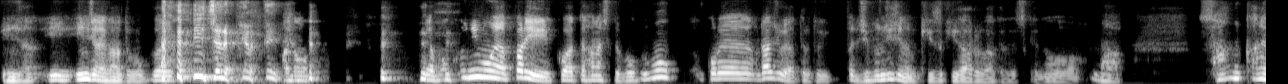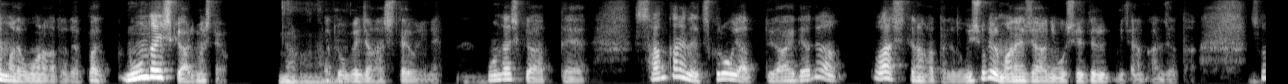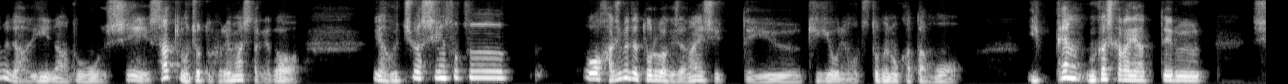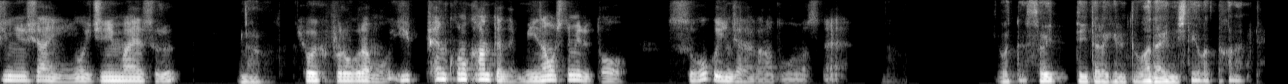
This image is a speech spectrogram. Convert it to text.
いいんじゃいいいいんじゃないかなって僕が いいんじゃないかなって。あのいや僕にもやっぱりこうやって話して僕もこれラジオやってるとやっぱり自分自身の気づきがあるわけですけどまあ3か年まで思わなかったけどやっぱり問題意識はありましたよ。なるほどなさっるほど。きもベンチャーの話したようにね問題意識があって3か年で作ろうやっていうアイデアでははしてなかったけど一生懸命マネージャーに教えてるみたいな感じだった。そういう意味ではいいなと思うしさっきもちょっと触れましたけどいやうちは新卒を初めて取るわけじゃないしっていう企業にお勤めの方も、いっぺん昔からやっている新入社員を一人前にする教育プログラムをいっぺんこの観点で見直してみると、すごくいいんじゃないかなと思いますね。そう言っていただけると話題にしてよかったかなみたい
